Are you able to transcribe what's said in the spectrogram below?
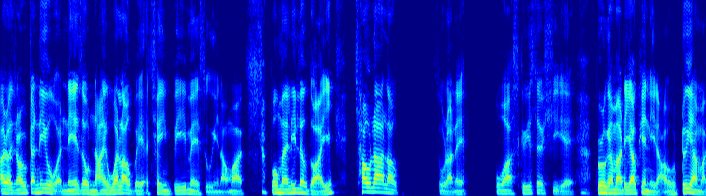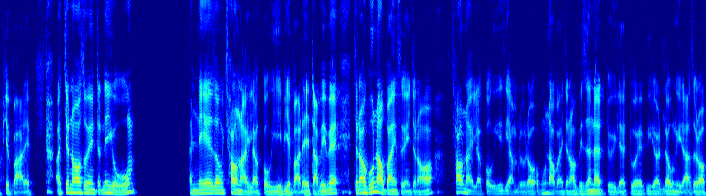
အဲ့တော့ကျွန်တော်တို့တစ်နေ့ကိုအနည်းဆုံးနိုင်ဝက်လောက်ပဲအချိန်ပေးမယ်ဆိုရင်တော့မှပုံမှန်လေးလောက်သွားရင်6လလောက် ဆိုတာနဲ့ဟိုက skill set ရှိတဲ့ programmer တယောက်ဖြစ်နေတာကိုတွေ့ရမှာဖြစ်ပါတယ်အကျွန်တော်ဆိုရင်တစ်နေ့ကိုအနည်းဆုံး6နာရီလောက်ကုန်ရေးဖြစ်ပါတယ်ဒါပေမဲ့ကျွန်တော်အခုနောက်ပိုင်းဆိုရင်ကျွန်တော်6နာရီလောက်ကုန်ရေးစရာမလိုတော့အခုနောက်ပိုင်းကျွန်တော် business တွေလည်းတွဲပြီးတော့လုပ်နေတာဆိုတော့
